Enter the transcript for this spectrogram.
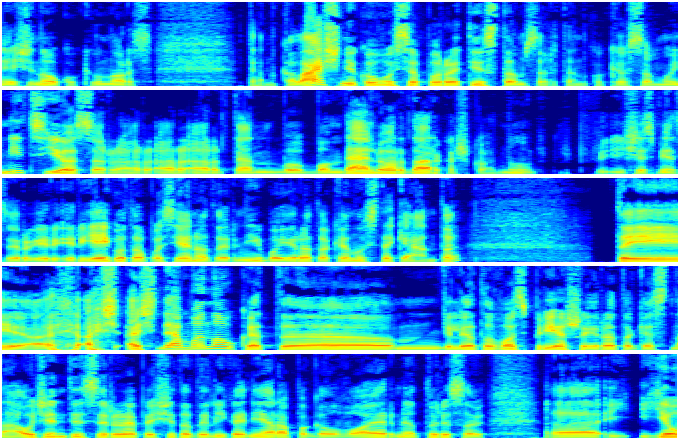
nežinau, kokiu nors ten kalašnikovų separatistams, ar ten kokios amunicijos, ar, ar, ar, ar ten bombelių, ar dar kažko. Nu, iš esmės. Ir, ir, ir jeigu ta pasienio tarnyba yra tokia nustekenta, Tai aš, aš nemanau, kad Lietuvos priešai yra tokie snaudžiantis ir apie šitą dalyką nėra pagalvoję ir neturi uh, jau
